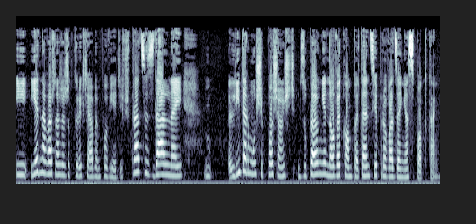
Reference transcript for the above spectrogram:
I jedna ważna rzecz, o której chciałabym powiedzieć. W pracy zdalnej lider musi posiąść zupełnie nowe kompetencje prowadzenia spotkań.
